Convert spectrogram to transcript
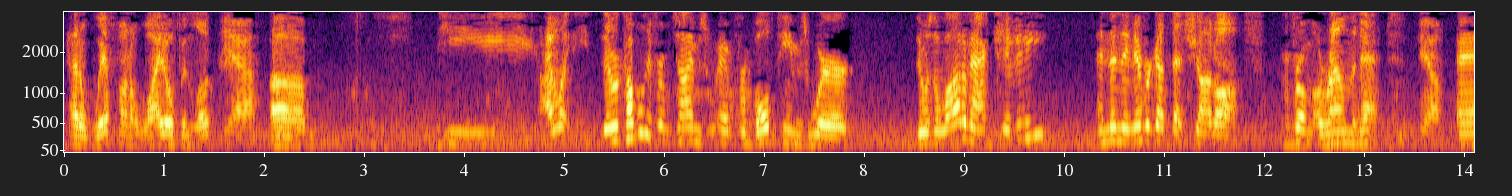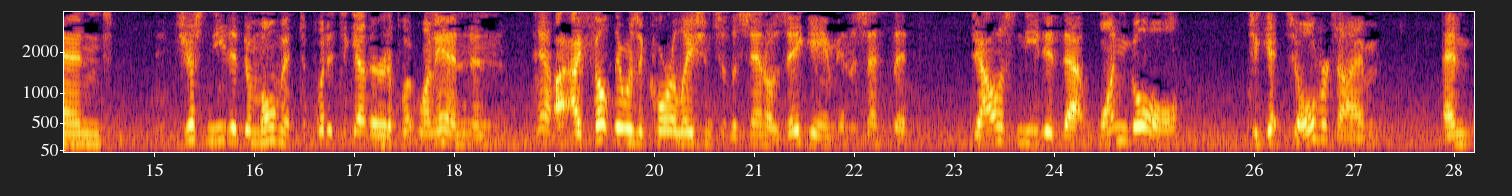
had a whiff on a wide open look. Yeah. Um, he, I like. There were a couple different times from both teams where there was a lot of activity, and then they never got that shot off Mhm. from around the net, Yeah. and just needed a moment to put it together to put one in. And Yeah. I, I felt there was a correlation to the San Jose game in the sense that Dallas needed that one goal to get to overtime, and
